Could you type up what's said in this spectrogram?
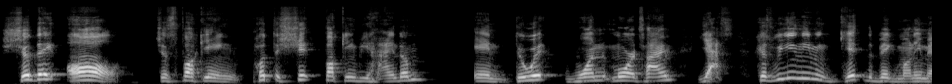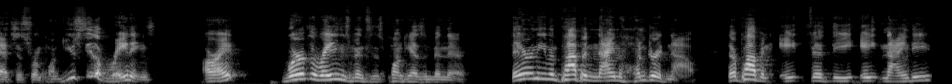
Should they all just fucking put the shit fucking behind them and do it one more time? Yes, because we didn't even get the big money matches from Punk. You see the ratings, all right? Where have the ratings been since Punk hasn't been there? They aren't even popping 900 now. They're popping 850, 890.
